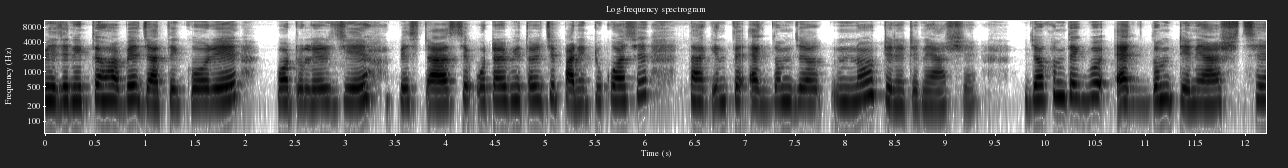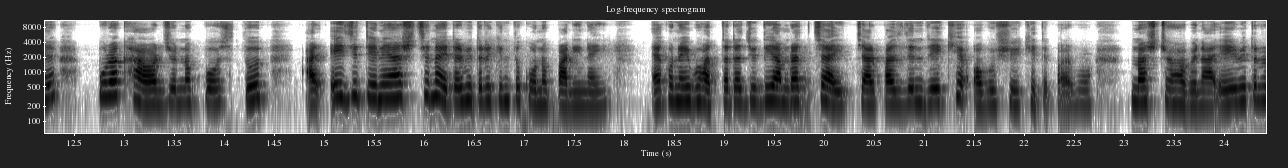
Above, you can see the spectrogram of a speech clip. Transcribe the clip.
ভেজে নিতে হবে যাতে করে পটলের যে পেস্টটা আছে ওটার ভিতরে যে পানিটুকু আছে তা কিন্তু একদম যেন টেনে টেনে আসে। যখন দেখব একদম টেনে আসছে, পুরো খাওয়ার জন্য প্রস্তুত। আর এই যে টেনে আসছে না, এটার ভিতরে কিন্তু কোনো পানি নাই। এখন এই ভর্তাটা যদি আমরা চাই, চার পাঁচ দিন রেখে অবশ্যই খেতে পারব। নষ্ট হবে না। এর ভিতরে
